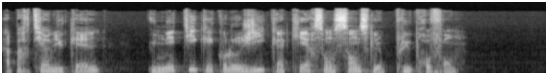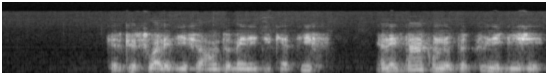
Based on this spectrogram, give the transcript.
à partir duquel une éthique écologique acquiert son sens le plus profond. Quels que soient les différents domaines éducatifs, il en est un qu'on ne peut plus négliger,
